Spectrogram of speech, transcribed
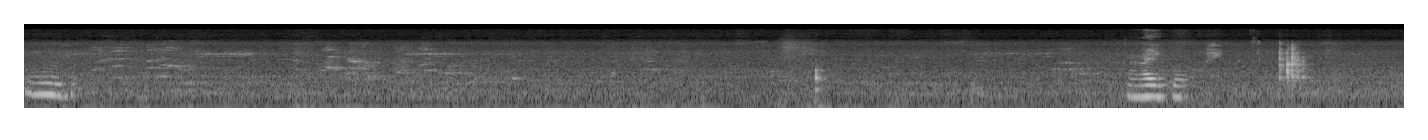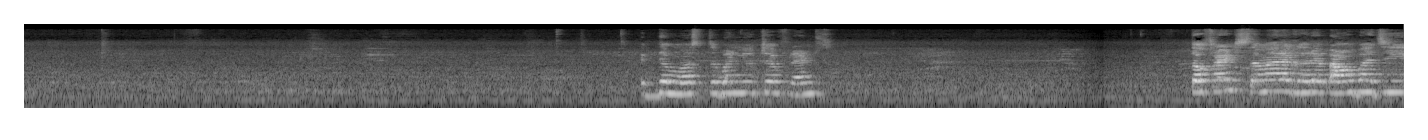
હમ. હા એકદમ મસ્ત બન્યું છે ફ્રેન્ડ્સ તો ફ્રેન્ડ્સ તમારા ઘરે પાઉંભાજી,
